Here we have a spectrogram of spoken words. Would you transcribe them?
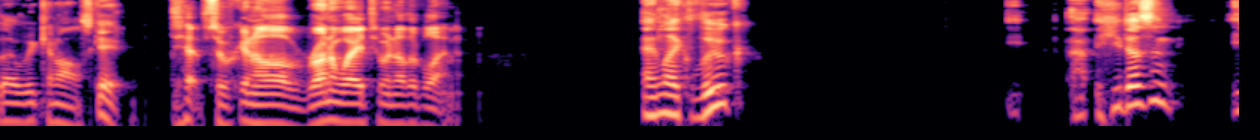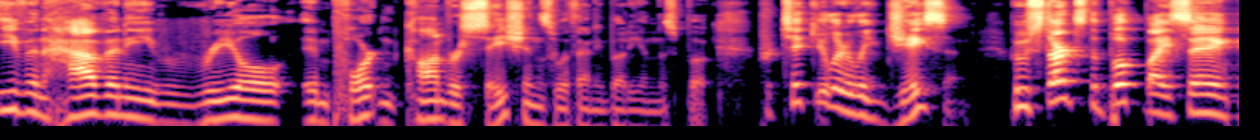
so that we can all escape. Yep. So we can all run away to another planet. And like Luke he doesn't even have any real important conversations with anybody in this book, particularly Jacen, who starts the book by saying,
